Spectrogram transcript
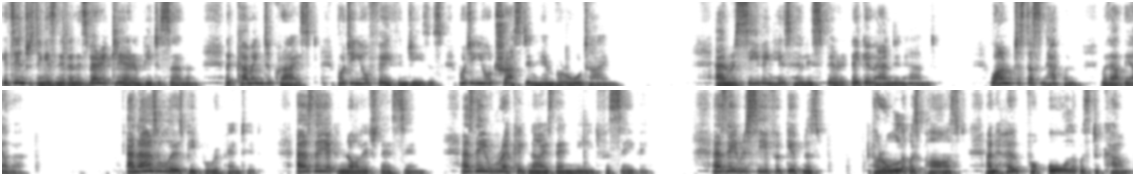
It's interesting, isn't it? And it's very clear in Peter's sermon that coming to Christ, putting your faith in Jesus, putting your trust in Him for all time, and receiving His Holy Spirit, they go hand in hand. One just doesn't happen without the other. And as all those people repented, as they acknowledged their sin, as they recognized their need for saving, as they received forgiveness for all that was past and hope for all that was to come,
